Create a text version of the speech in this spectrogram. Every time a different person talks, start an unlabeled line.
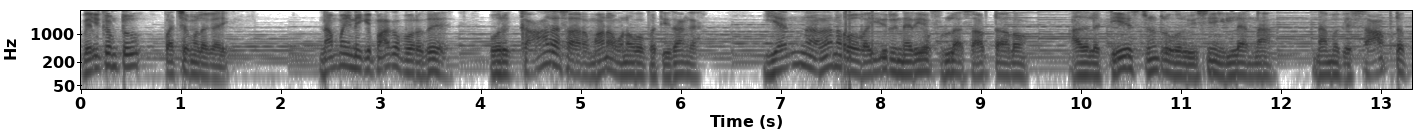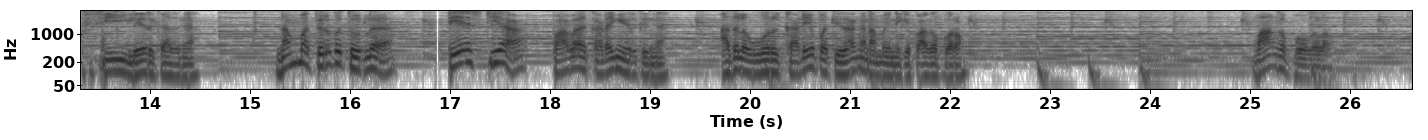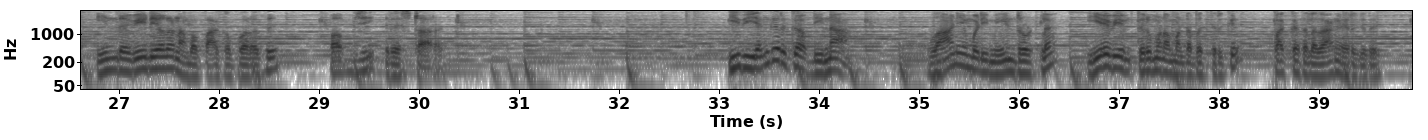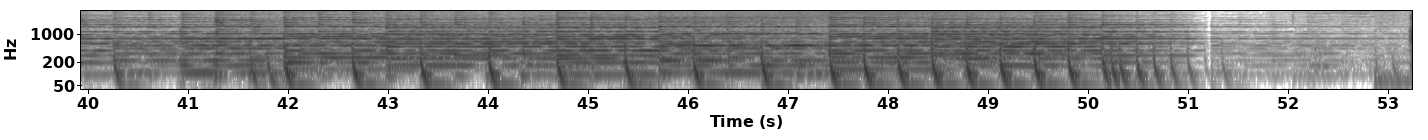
Welcome to பச்சை மிளகாய். நம்ம இன்னைக்கு பார்க்க போறது ஒரு காரசாரமான உணவை பத்தி தாங்க என்னதான் நம்ம வயிறு நிறைய ஃபுல்லா சாப்பிட்டாலும் அதுல டேஸ்ட்ன்ற ஒரு விஷயம் இல்லைன்னா நமக்கு சாப்பிட்ட ஃபீலே இருக்காதுங்க. நம்ம திருப்பத்தூர்ல டேஸ்டியா பல கடைங்க இருக்குங்க. அதுல ஒரு கடையை பத்தி தாங்க நம்ம இன்னைக்கு பார்க்க போறோம். வாங்க போகலாம். இந்த வீடியோவில் நம்ம பார்க்க போறது பப்ஜி ரெஸ்டாரண்ட். இது எங்க இருக்கு அப்படின்னா வாணியம்படி மெயின் ரோட்ல ஏவிஎம் திருமண மண்டபத்திற்கு பக்கத்துல தாங்க இருக்குது.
